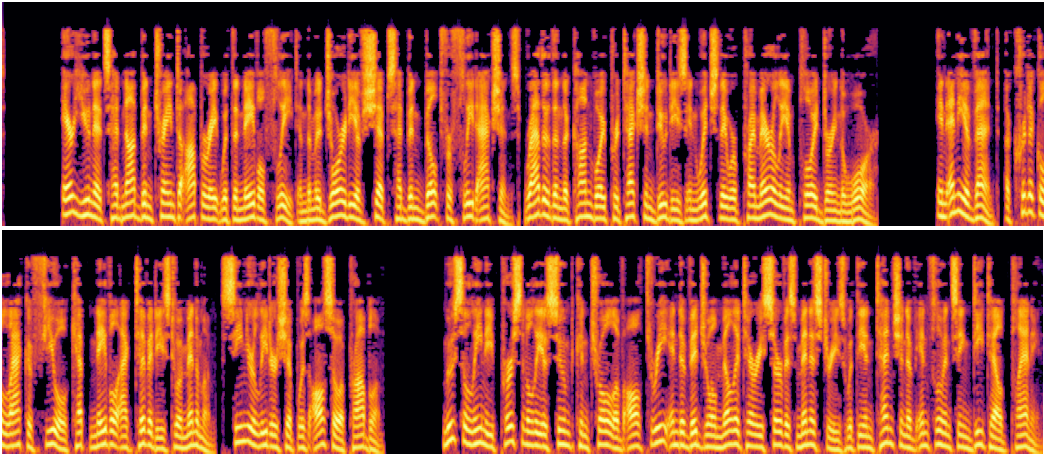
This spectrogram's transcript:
Air units had not been trained to operate with the naval fleet and the majority of ships had been built for fleet actions, rather than the convoy protection duties in which they were primarily employed during the war. In any event, a critical lack of fuel kept naval activities to a minimum. Senior leadership was also a problem. Mussolini personally assumed control of all three individual military service ministries with the intention of influencing detailed planning.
